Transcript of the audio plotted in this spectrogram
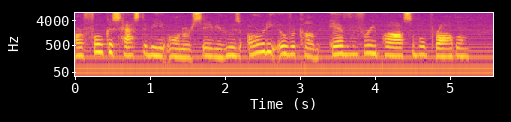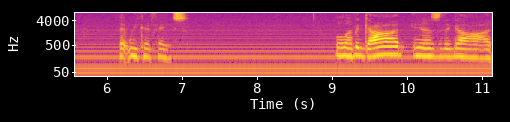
Our focus has to be on our Savior who has already overcome every possible problem that we could face. Beloved, God is the God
